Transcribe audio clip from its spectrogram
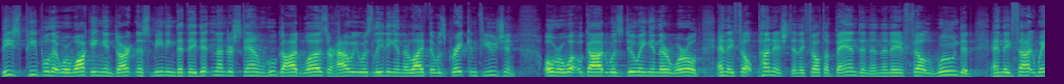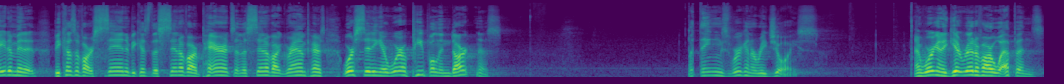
these people that were walking in darkness, meaning that they didn't understand who God was or how He was leading in their life. There was great confusion over what God was doing in their world, and they felt punished and they felt abandoned and then they felt wounded, and they thought, wait a minute, because of our sin and because of the sin of our parents and the sin of our grandparents, we're sitting here, we're a people in darkness. But things, we're going to rejoice. And we're going to get rid of our weapons.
